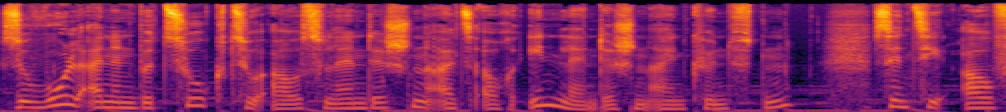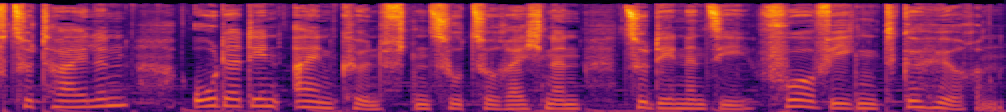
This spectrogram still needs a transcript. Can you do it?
sowohl einen Bezug zu ausländischen als auch inländischen Einkünften, sind sie aufzuteilen oder den Einkünften zuzurechnen, zu denen sie vorwiegend gehören.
